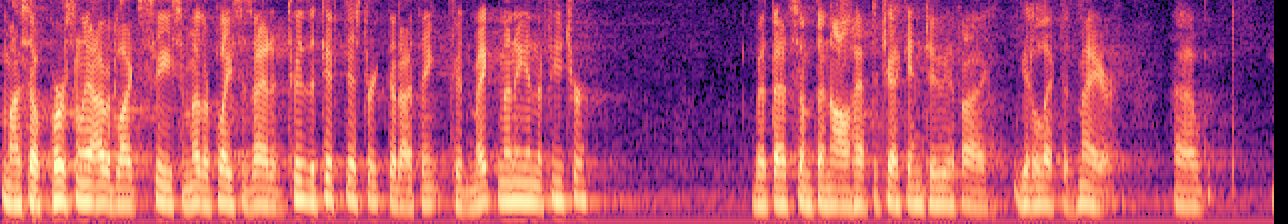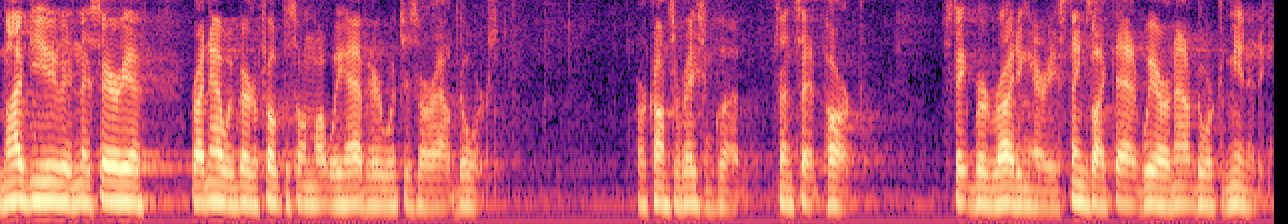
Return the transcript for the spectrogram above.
Myself personally, I would like to see some other places added to the TIF district that I think could make money in the future. But that's something I'll have to check into if I get elected mayor. Uh, my view in this area, right now, we better focus on what we have here, which is our outdoors, our conservation club, Sunset Park, state bird riding areas, things like that. We are an outdoor community.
